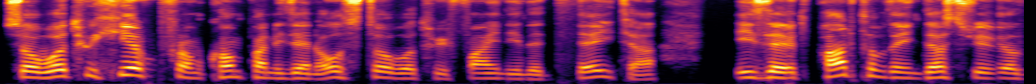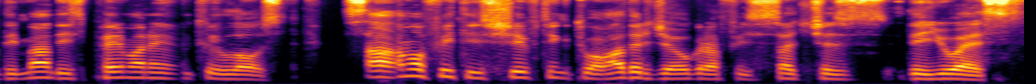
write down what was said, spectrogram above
So what we hear from companies and also what we find in the data is that part of the industrial demand is permanently lost. Some of it is shifting to other geographies, such as the US.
